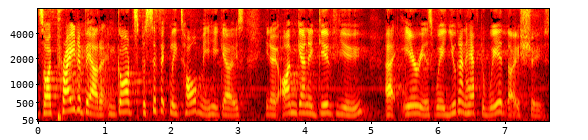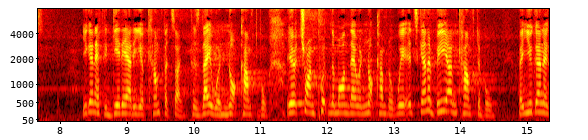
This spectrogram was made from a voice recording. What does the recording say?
So I prayed about it, and God specifically told me, He goes, You know, I'm going to give you uh, areas where you're going to have to wear those shoes. You're going to have to get out of your comfort zone because they were not comfortable. You know, try and putting them on, they were not comfortable. It's going to be uncomfortable, but you're going to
